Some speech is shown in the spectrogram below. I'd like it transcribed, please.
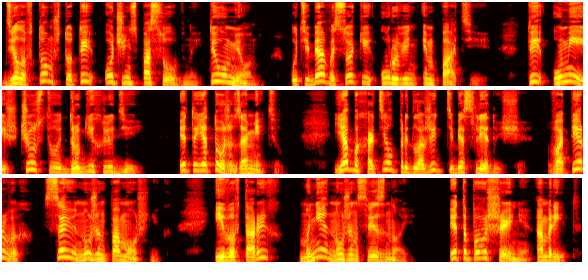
Дело в том, что ты очень способный, ты умен, у тебя высокий уровень эмпатии. Ты умеешь чувствовать других людей. Это я тоже заметил. Я бы хотел предложить тебе следующее. Во-первых, Саю нужен помощник. И во-вторых, мне нужен связной. Это повышение, Амрит.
